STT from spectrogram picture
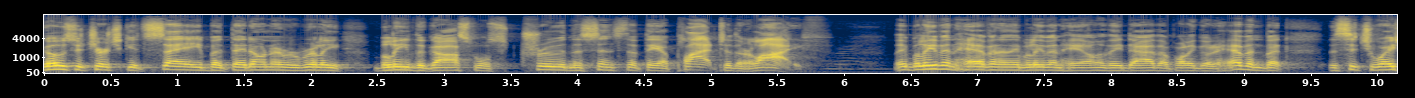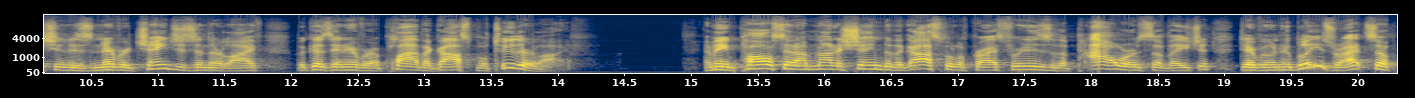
goes to church, gets saved, but they don't ever really believe the gospel's true in the sense that they apply it to their life. They believe in heaven and they believe in hell, and they die, they'll probably go to heaven, but the situation is never changes in their life because they never apply the gospel to their life. I mean, Paul said, I'm not ashamed of the gospel of Christ, for it is the power of salvation to everyone who believes, right? So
